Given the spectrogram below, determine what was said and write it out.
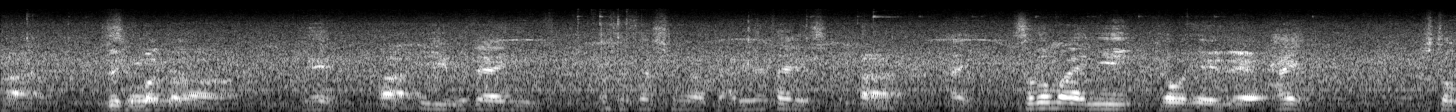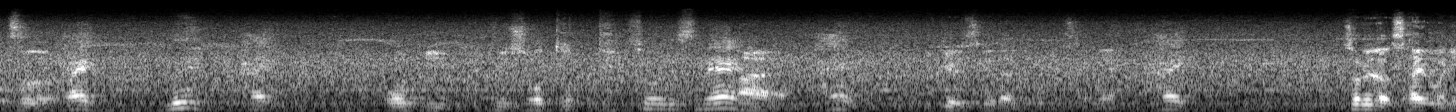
はい。ぜひまた。ね、はい。い、い舞台に出させてもらってありがたいです本当にはい。はい。その前に恭平ではい。一つ、はい。ね。はい。大きい勲章を取って。そうですね。はい。はい。勢いつけたいところですよね。はい。それでは最後に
